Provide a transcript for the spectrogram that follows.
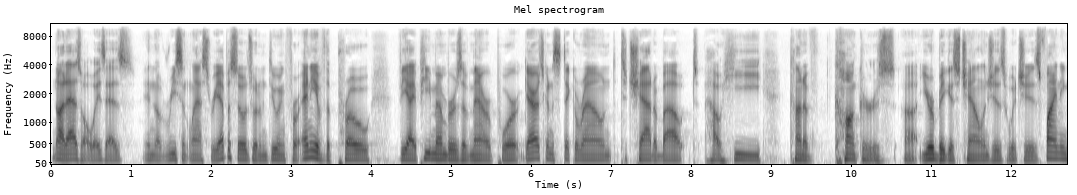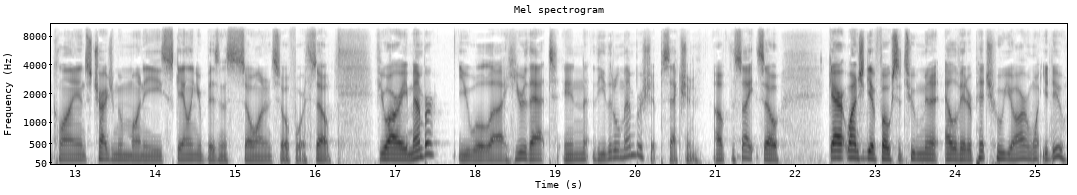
not as always, as in the recent last three episodes, what I'm doing for any of the pro VIP members of Matt Report, Garrett's going to stick around to chat about how he kind of conquers uh, your biggest challenges, which is finding clients, charging them money, scaling your business, so on and so forth. So, if you are a member, you will uh, hear that in the little membership section of the site. So, Garrett, why don't you give folks a two minute elevator pitch who you are and what you do?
